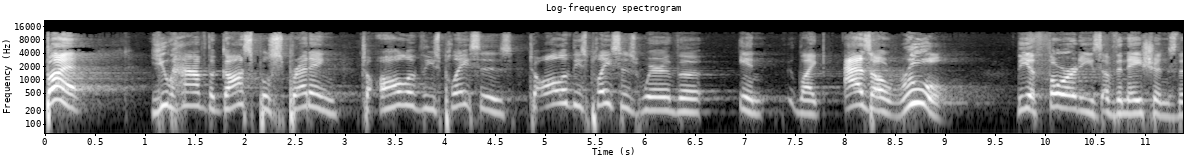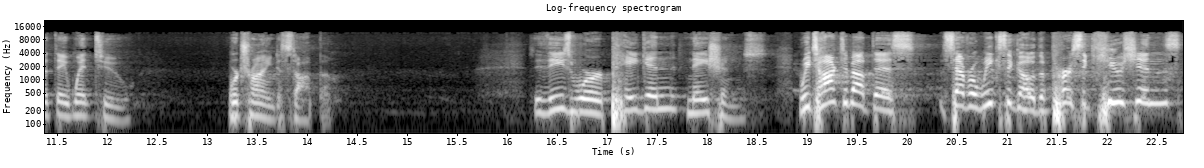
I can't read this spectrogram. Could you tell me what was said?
but you have the gospel spreading to all of these places, to all of these places where the, in, like, as a rule, the authorities of the nations that they went to were trying to stop them. These were pagan nations. We talked about this several weeks ago the persecutions,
